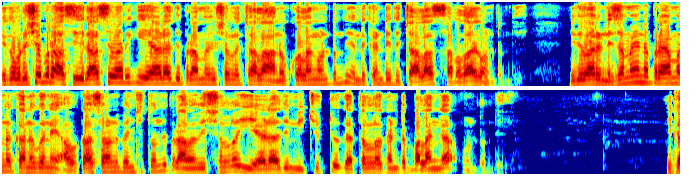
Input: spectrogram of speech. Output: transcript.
ఇక వృషభ రాశి ఈ రాశి వారికి ఈ ఏడాది ప్రేమ విషయంలో చాలా అనుకూలంగా ఉంటుంది. ఎందుకంటే ఇది చాలా సరదాగా ఉంటుంది. ఇది వారి నిజమైన ప్రేమను కనుగొనే అవకాశాలను పెంచుతుంది. ప్రేమ విషయంలో ఈ ఏడాది మీ చుట్టూ గతంలో కంటే బలంగా ఉంటుంది. ఇక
